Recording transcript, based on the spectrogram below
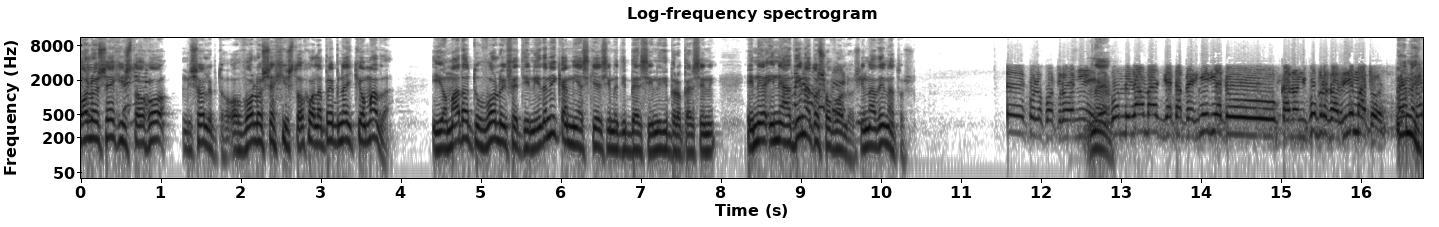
Βόλος έχει στόχο, μισό λεπτό, ο Βόλος έχει στόχο αλλά πρέπει να έχει και ομάδα. Η ομάδα του Βόλου η φετινή δεν έχει καμία σχέση με την περσινή, την προπέρσινη. Είναι, είναι αδύνατος ο Βόλος. Είναι αδύνατος. Ε, Κολοκοτρώνη. Ναι. Εγώ μιλάω για τα παιχνίδια του κανονικού πρωταθλήματος. Ναι, ναι.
